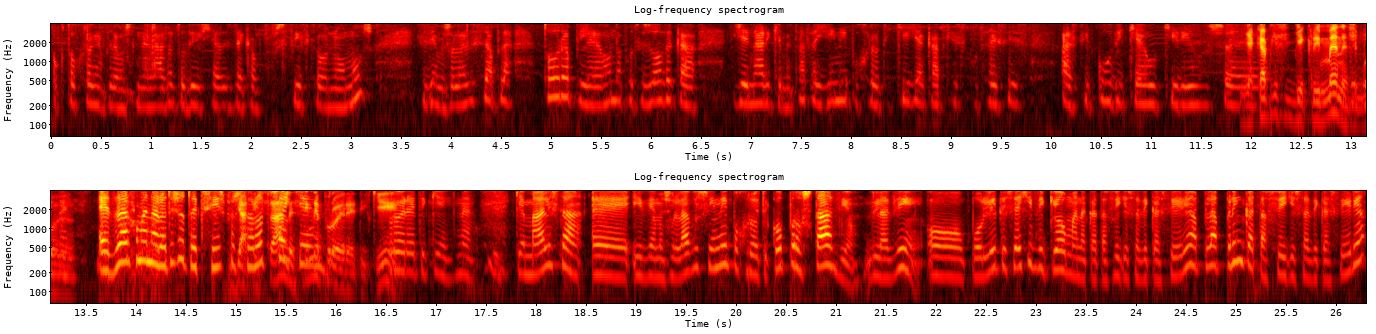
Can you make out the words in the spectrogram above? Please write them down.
8 χρόνια πλέον στην Ελλάδα, το 2010 που ψηφίστηκε ο νόμος της διαμεσολάβησης. Απλά τώρα πλέον από τις 12 Γενάρη και μετά θα γίνει υποχρεωτική για κάποιες υποθέσεις αστικού δικαίου κυρίως. Ε, για κάποιες συγκεκριμένες υποθέσει. Εδώ έρχομαι να ρωτήσω το εξής. Για τις άλλες και... είναι προαιρετική. Προαιρετική, ναι. Και μάλιστα ε, η διαμεσολάβηση είναι υποχρεωτικό προστάδιο. Δηλαδή, ο πολίτης έχει δικαίωμα να καταφύγει στα δικαστήρια, απλά πριν καταφύγει στα δικαστήρια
